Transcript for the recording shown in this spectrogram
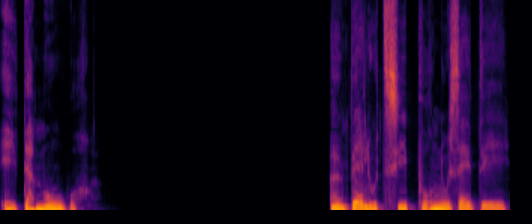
et d'amour. Un bel outil pour nous aider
